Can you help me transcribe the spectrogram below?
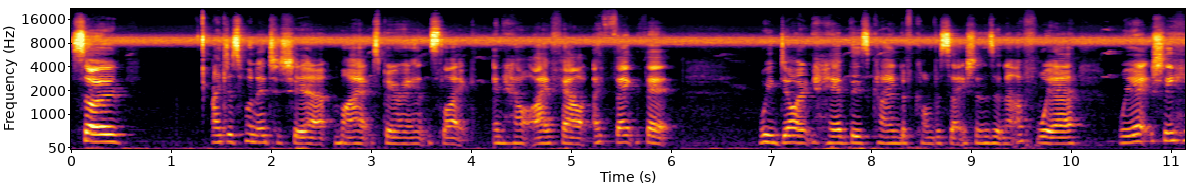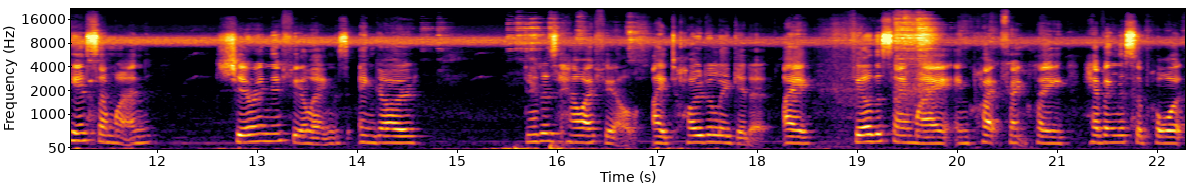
So, I just wanted to share my experience, like, and how I felt. I think that we don't have these kind of conversations enough where we actually hear someone sharing their feelings and go, that is how I feel. I totally get it. I feel the same way, and quite frankly, having the support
